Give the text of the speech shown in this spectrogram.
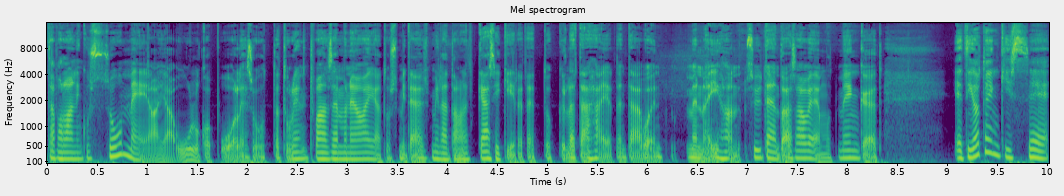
tavallaan niin kuin somea ja ulkopuolisuutta. Tuli nyt vaan semmoinen ajatus, mitä jos millä tavalla käsikirjoitettu kyllä tähän, joten tämä voi mennä ihan syteen tai saveen, mutta menkö, että et jotenkin se,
